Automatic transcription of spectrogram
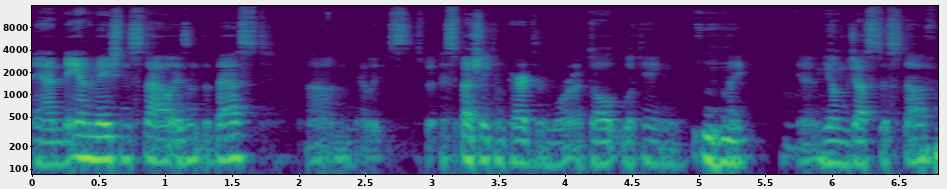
And the animation style isn't the best, um, at least, especially compared to the more adult-looking, Mhm. like you know, Young Justice stuff.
